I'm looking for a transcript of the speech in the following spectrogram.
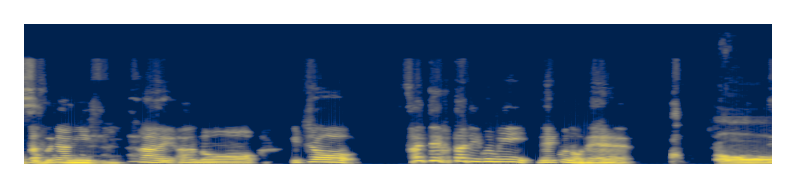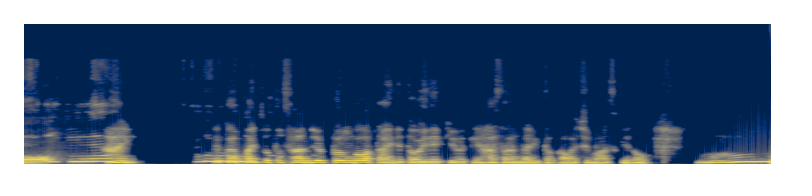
さすがにはい、あの一応、最低二人組で行くので、おはい。ー、だからやっぱりちょっと30分交代でトイレ休憩挟んだりとかはしますけど、うーん。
